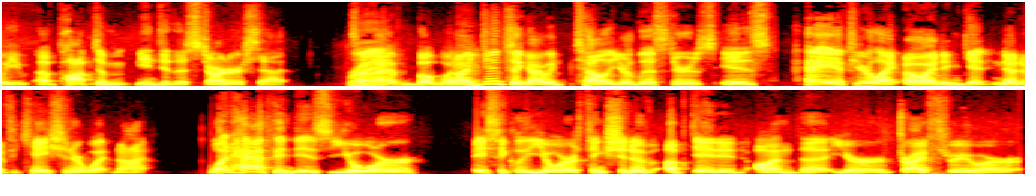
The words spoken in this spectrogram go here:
we uh, popped them into the starter set. So Right. I, but what I did think I would tell your listeners is, hey, if you're like, oh, I didn't get notification or whatnot, what happened is your basically your thing should have updated on the your drive through or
